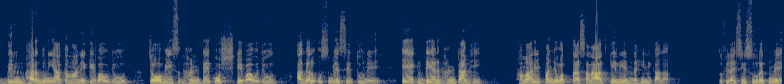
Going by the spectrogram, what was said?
دن بھر دنیا کمانے کے باوجود، چوبیس گھنٹے کوشش کے باوجود، اگر اس میں سے تو نے ایک ڈیڑھ گھنٹہ بھی ہماری پنج وقتہ سلاد کے لیے نہیں نکالا، تو پھر ایسی صورت میں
